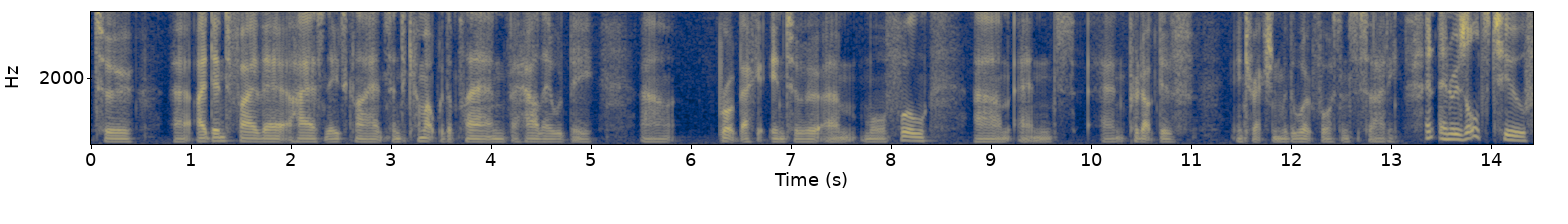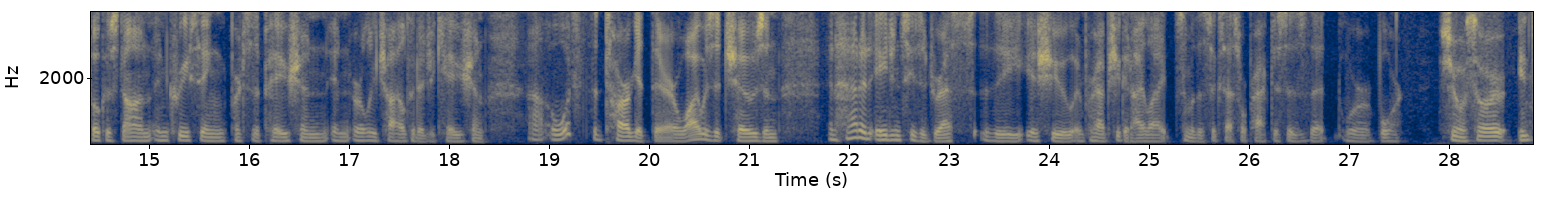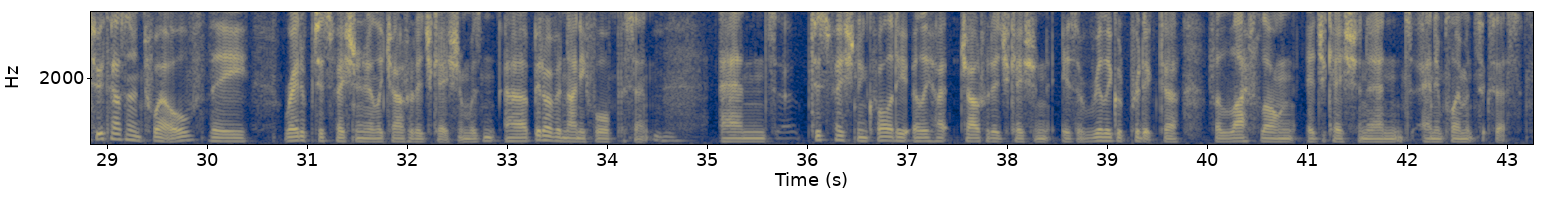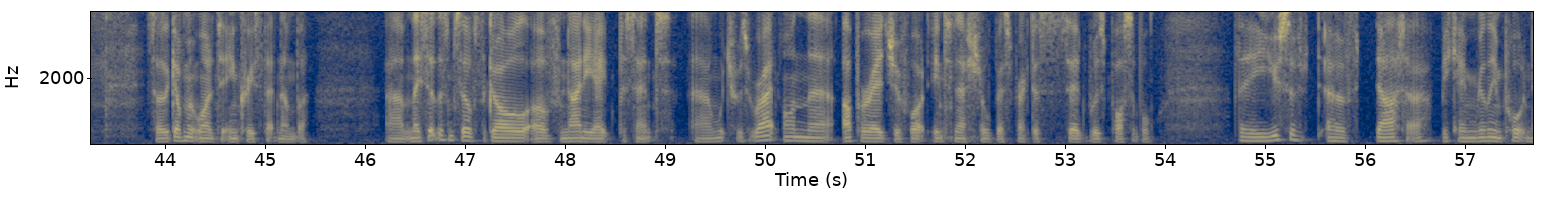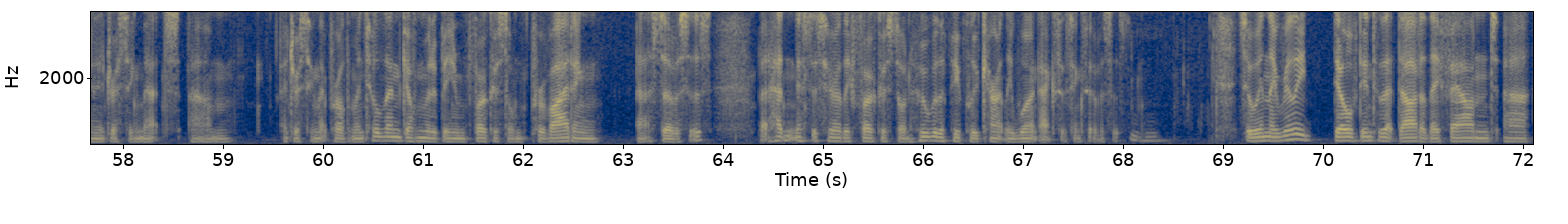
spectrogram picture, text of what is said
to uh, identify their highest needs clients and to come up with a plan for how they would be uh, brought back into a um, more full um, and and productive interaction with the workforce and society. And, and, results two focused on increasing participation in early childhood education. Uh, what's the target there? Why was it chosen? And how did agencies address the issue? And perhaps you could highlight some of the successful practices that were born. Sure. So in 2012, the rate of participation in early childhood education was uh, a bit over 94%. percent mm hmm And participation in quality early childhood education is a really good predictor for lifelong education and, and employment success. So the government wanted to increase that number. Um, they set themselves the goal of 98%, um, which was right on the upper edge of what international best practice said was possible. The use of, of data became really important in addressing that um, addressing that problem. Until then, government had been focused on providing uh, services, but hadn't necessarily focused on who were the people who currently weren't accessing services. Mm-hmm. So when they really delved into that data, they found uh,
